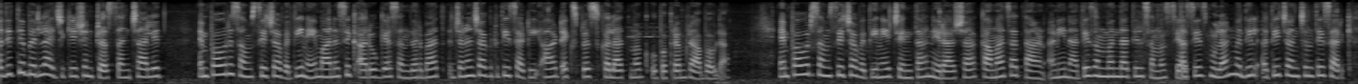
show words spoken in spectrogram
आदित्य बिर्ला एज्युकेशन ट्रस्ट संचालित एम्पॉवर संस्थेच्या वतीने मानसिक आरोग्यासंदर्भात जनजागृतीसाठी आर्ट एक्सप्रेस कलात्मक उपक्रम राबवला. एम्पॉवर संस्थेच्या वतीने चिंता निराशा कामाचा ताण आणि नातेसंबंधातील समस्या तसेच मुलांमधील अतिचंचलतेसारख्या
